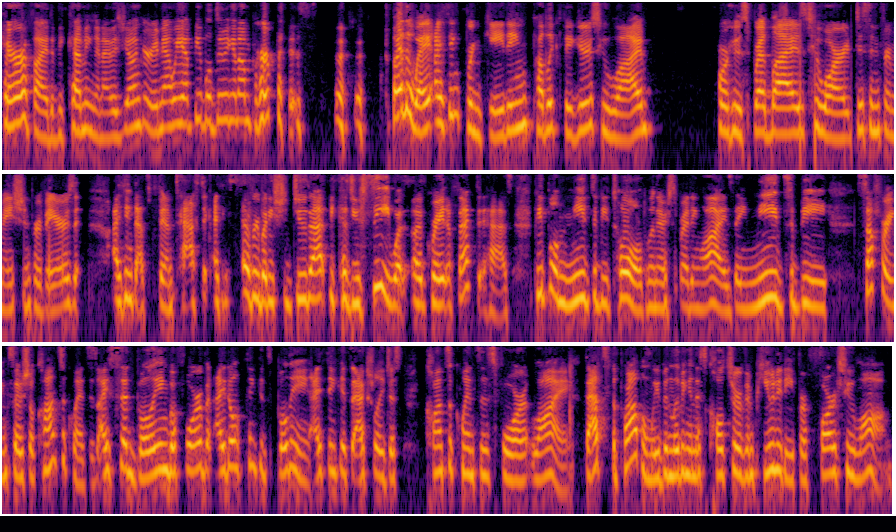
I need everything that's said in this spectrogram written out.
terrified of becoming when I was younger. And now we have people doing it on purpose. By the way, I think brigading public figures who lie or who spread lies, who are disinformation purveyors. I think that's fantastic. I think everybody should do that because you see what a great effect it has. People need to be told when they're spreading lies. They need to be suffering social consequences. I said bullying before, but I don't think it's bullying. I think it's actually just consequences for lying. That's the problem. We've been living in this culture of impunity for far too long.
